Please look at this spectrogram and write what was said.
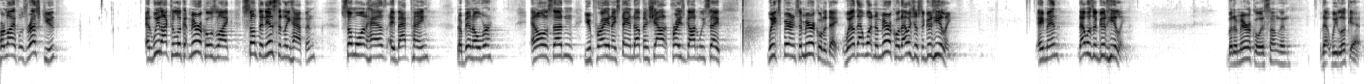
Her life was rescued, and we like to look at miracles like something instantly happened. Someone has a back pain, they're bent over, and all of a sudden you pray and they stand up and shout, Praise God, and we say, We experienced a miracle today. Well, that wasn't a miracle, that was just a good healing. Amen? That was a good healing. But a miracle is something that we look at.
